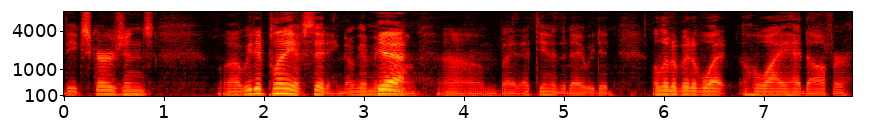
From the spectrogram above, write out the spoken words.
the excursions. Uh, we did plenty of sitting. Don't get me Yeah. wrong. Um, but at the end of the day, we did a little bit of what Hawaii had to offer.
